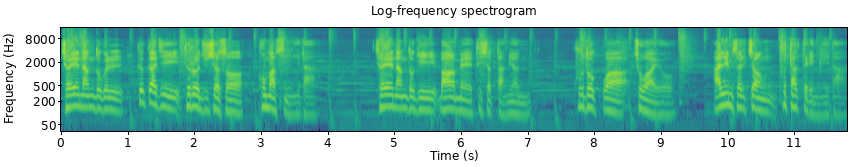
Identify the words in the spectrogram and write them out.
저의 낭독을 끝까지 들어주셔서 고맙습니다. 저의 낭독이 마음에 드셨다면 구독과 좋아요, 알림 설정 부탁드립니다.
